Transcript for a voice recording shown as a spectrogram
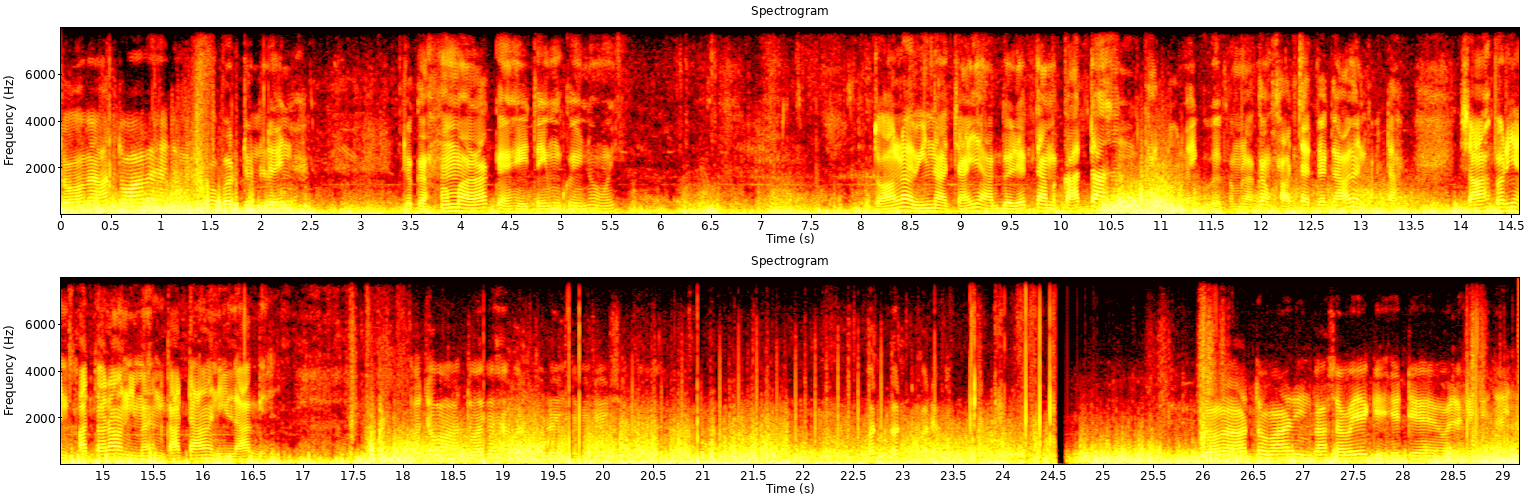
તો હવે આ તો આવે છે તમે ખબર જ લઈને. જો કે હમા રાખે છે તો એમ કંઈ ન હોય. તો હાલો વિના ચાઈએ આગળ એકતા કાંટા ને કાંટું લાગ્યું એક હમણાં કામ ખાતર ભેગા આવે ને કાંટા શાહ ભરીએ ને ખાતર આવે ને કાંટા આવે ને લાગે. તો જો, આ તો આવે હે ગળતું લઈને, તમે જોઈ શકો. હટ કરે. તો હવે આ તો વારીને પાછા વહી ગઈ હેઠે, ઓલે હેઠે જઈને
